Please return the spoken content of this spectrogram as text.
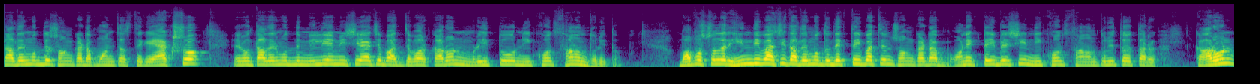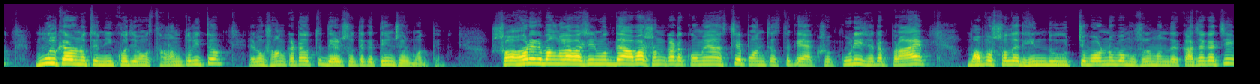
তাদের মধ্যে সংখ্যাটা পঞ্চাশ থেকে একশো এবং তাদের মধ্যে মিলিয়ে মিশিয়ে আছে বাদ যাবার কারণ মৃত, নিখোঁজ, স্থানান্তরিত। মফস্বলের হিন্দিভাষী তাদের মধ্যে দেখতেই পাচ্ছেন, সংখ্যাটা অনেকটাই বেশি, নিখোঁজ, স্থানান্তরিত তার কারণ, মূল কারণ হচ্ছে নিখোঁজ এবং স্থানান্তরিত এবং সংখ্যাটা হচ্ছে দেড়শো থেকে তিনশোর মধ্যে। শহরের বাংলাভাষীর মধ্যে আবার সংখ্যাটা কমে আসছে, পঞ্চাশ থেকে একশো কুড়ি, সেটা প্রায় মফস্বলের হিন্দু, উচ্চবর্ণ বা মুসলমানদের কাছাকাছি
